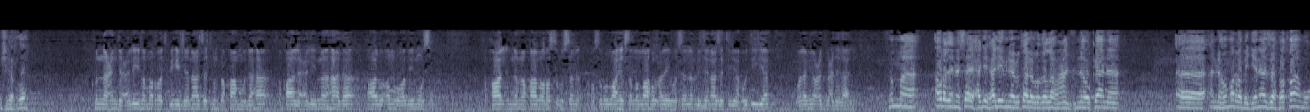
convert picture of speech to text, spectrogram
إيش لفظه؟ كنا عند علي فمرت به جنازة فقاموا لها فقال علي ما هذا؟ قالوا أمر أبي موسى فقال إنما قام رسول, رسول الله صلى الله عليه وسلم بجنازة يهودية ولم يعد بعد ذلك ثم أورد النسائي حديث علي بن أبي طالب رضي الله عنه أنه كان آه أنه مر بجنازة فقاموا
